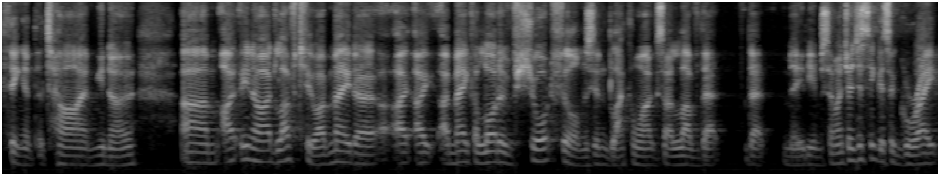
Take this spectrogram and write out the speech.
thing at the time. You know, um, I you know I'd love to. I've made a I, I, I make a lot of short films in black and white because I love that that medium so much. I just think it's a great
